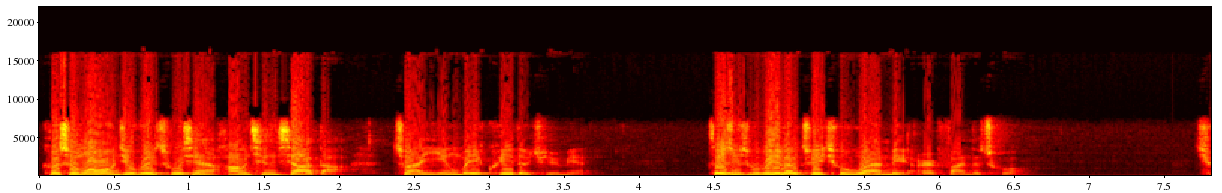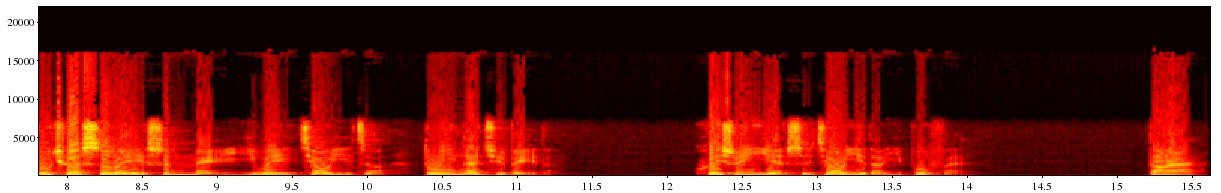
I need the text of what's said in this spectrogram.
可是往往就会出现行情下打转盈为亏的局面，这就是为了追求完美而犯的错。求缺思维是每一位交易者都应该具备的，亏损也是交易的一部分。当然，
